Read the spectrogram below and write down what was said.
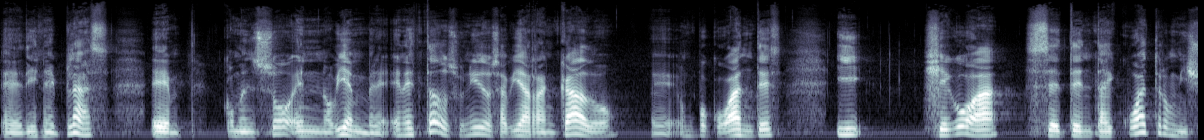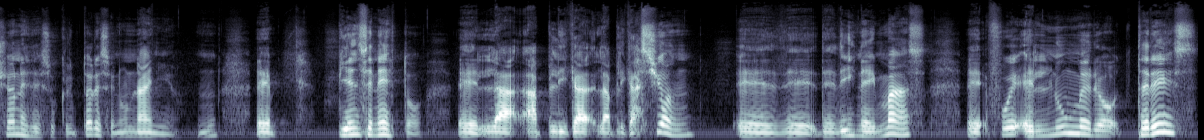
eh, Disney Plus, eh, comenzó en noviembre. En Estados Unidos había arrancado eh, un poco antes, y llegó a 74 millones de suscriptores en un año. Eh, piensen esto, eh, la, aplica, la, aplicación de, Disney más fue el número 3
